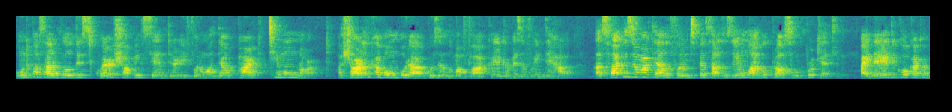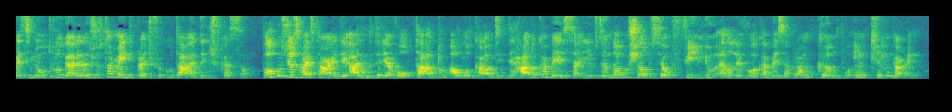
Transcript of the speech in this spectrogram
onde passaram pelo The Square Shopping Center e foram até o Parque Timon North. A Charlotte cavou um buraco usando uma faca e a cabeça foi enterrada. As facas e o martelo foram dispensados em um lago próximo por Kathleen. A ideia de colocar a cabeça em outro lugar era justamente para dificultar a identificação. Poucos dias mais tarde, a Linda teria voltado ao local, desenterrado a cabeça e, usando a mochila do seu filho, ela levou a cabeça para um campo em Killing Garden.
